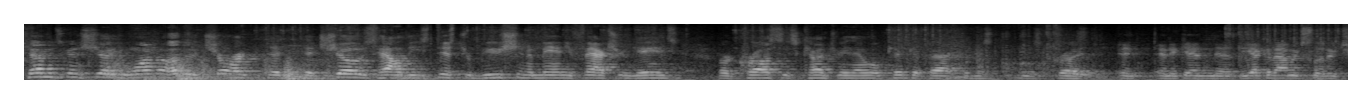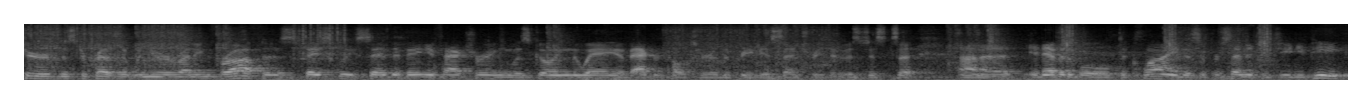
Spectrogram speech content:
Kevin's going to show you one other chart that, that shows how these distribution and manufacturing gains are across this country, and then we'll kick it back to Mr. Mr. President. And, and again, uh, the economics literature, Mr. President, when you were running for office, basically said that manufacturing was going the way of agriculture in the previous century, that it was just uh, on an inevitable decline as a percentage of GDP.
